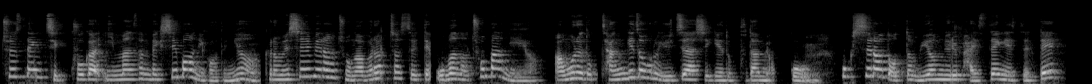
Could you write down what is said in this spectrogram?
출생 직후가 2310원이거든요. 그러면 실비랑 종합을 합쳤을 때 5만원 초반이에요. 아무래도 장기적으로 유지하시기에도 부담이 없고, 음. 혹시라도 어떤 위험률이 발생했을 때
